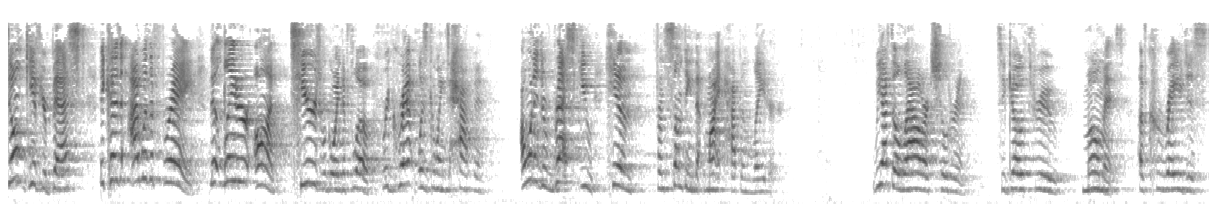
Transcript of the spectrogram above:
Don't give your best because I was afraid that later on tears were going to flow. Regret was going to happen. I wanted to rescue him from something that might happen later. We have to allow our children to go through moments of courageous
